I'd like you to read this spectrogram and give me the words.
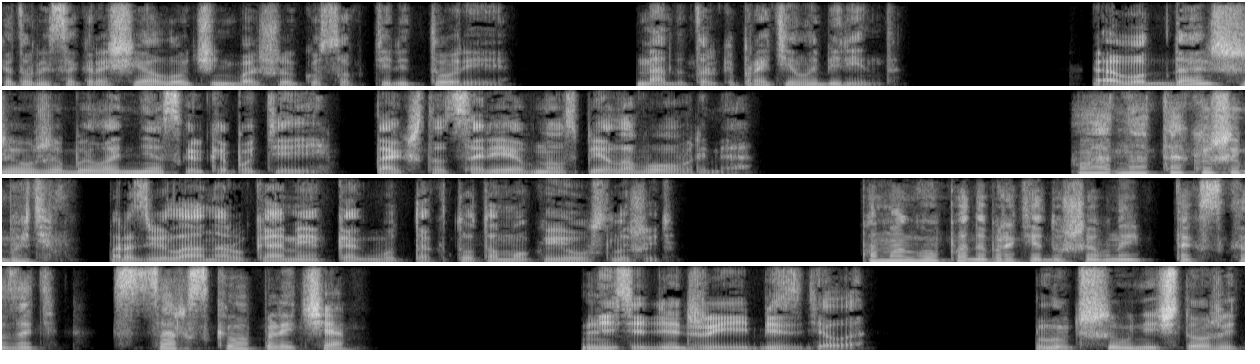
который сокращал очень большой кусок территории. Надо только пройти лабиринт. А вот дальше уже было несколько путей, так что царевна успела вовремя. «Ладно, так уж и быть», — развела она руками, как будто кто-то мог ее услышать. «Помогу по доброте душевной, так сказать, с царского плеча». Не сидеть же и без дела. Лучше уничтожить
